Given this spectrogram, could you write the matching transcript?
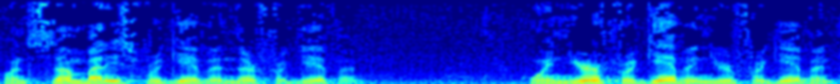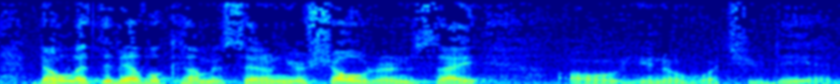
When somebody's forgiven, they're forgiven. When you're forgiven, you're forgiven. Don't let the devil come and sit on your shoulder and say, Oh, you know what you did.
